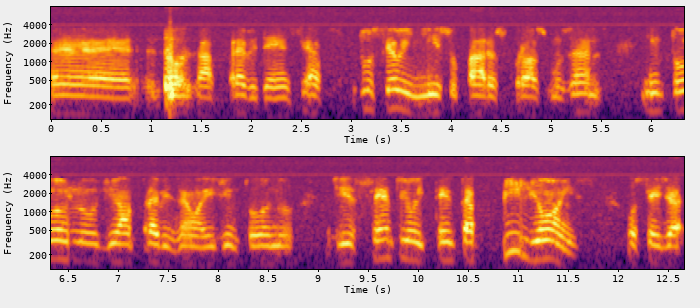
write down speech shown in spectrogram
é, da Previdência do seu início para os próximos anos em torno de uma previsão aí de em torno de 180 bilhões. Ou seja,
